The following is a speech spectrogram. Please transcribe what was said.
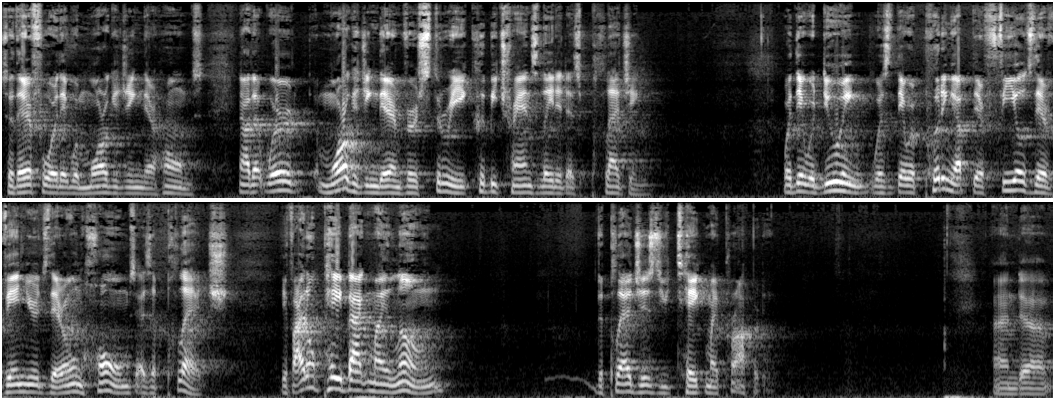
So, therefore, they were mortgaging their homes. Now, that word mortgaging there in verse 3 could be translated as pledging. What they were doing was they were putting up their fields, their vineyards, their own homes as a pledge. If I don't pay back my loan, the pledge is you take my property. And uh,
